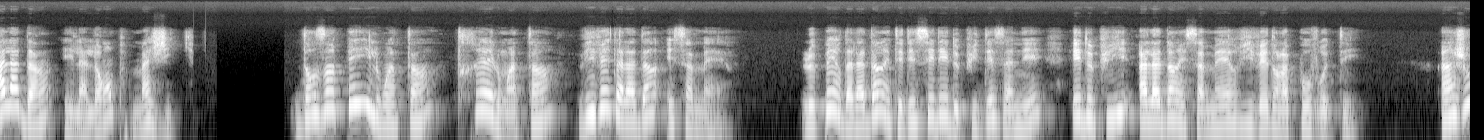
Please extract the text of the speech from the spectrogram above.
Aladin et la lampe magique. Dans un pays lointain, très lointain, vivaient Aladin et sa mère. Le père d'Aladin était décédé depuis des années, et depuis Aladin et sa mère vivaient dans la pauvreté. Un jour,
